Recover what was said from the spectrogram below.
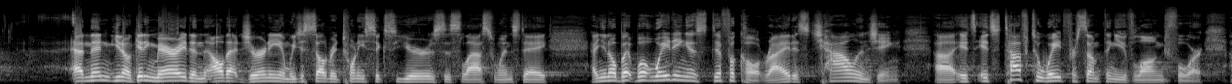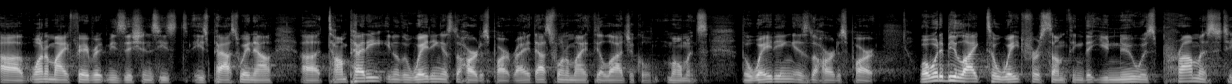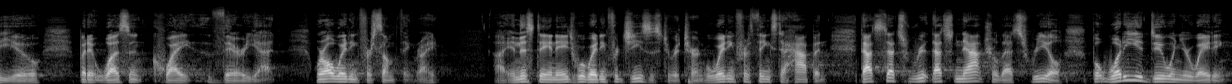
and then, you know, getting married and all that journey, and we just celebrated 26 years this last Wednesday. And, you know, but what waiting is difficult, right? It's challenging. Uh, it's, it's tough to wait for something you've longed for. Uh, one of my favorite musicians, he's, he's passed away now, uh, Tom Petty, you know, the waiting is the hardest part, right? That's one of my theological moments. The waiting is the hardest part. What would it be like to wait for something that you knew was promised to you, but it wasn't quite there yet? We're all waiting for something, right? Uh, in this day and age, we're waiting for Jesus to return. We're waiting for things to happen. That's, that's, re- that's natural, that's real. But what do you do when you're waiting?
